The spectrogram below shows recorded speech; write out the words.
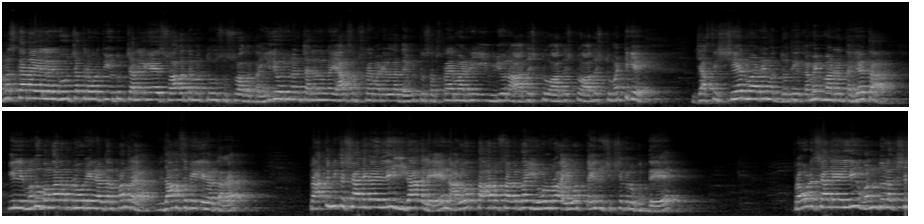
ನಮಸ್ಕಾರ ಎಲ್ಲರಿಗೂ, ಚಕ್ರವರ್ತಿ ಯೂಟ್ಯೂಬ್ ಚಾನಲ್ಗೆ ಸ್ವಾಗತ ಮತ್ತು ಸುಸ್ವಾಗತ. ಇಲ್ಲಿವರೆಗೂ ನನ್ನ ಚಾನಲನ್ನು ಯಾರು ಸಬ್ಸ್ಕ್ರೈಬ್ ಮಾಡಿರಲ್ಲ, ದಯವಿಟ್ಟು ಸಬ್ಸ್ಕ್ರೈಬ್ ಮಾಡಿರಿ. ಈ ವಿಡಿಯೋನ ಆದಷ್ಟು ಆದಷ್ಟು ಆದಷ್ಟು ಮಟ್ಟಿಗೆ ಜಾಸ್ತಿ ಶೇರ್ ಮಾಡಿರಿ ಮತ್ತು ಜೊತೆಗೆ ಕಮೆಂಟ್ ಮಾಡಿರಿ ಅಂತ ಹೇಳ್ತಾ, ಇಲ್ಲಿ ಮಧು ಬಂಗಾರಪ್ಪನವರು ಏನು ಹೇಳ್ತಾರಪ್ಪ ಅಂದ್ರೆ, ವಿಧಾನಸಭೆಯಲ್ಲಿ ಹೇಳ್ತಾರೆ, ಪ್ರಾಥಮಿಕ ಶಾಲೆಗಳಲ್ಲಿ ಈಗಾಗಲೇ ನಲವತ್ತಾರು ಸಾವಿರದ ಏಳ್ನೂರ ಐವತ್ತೈದು ಶಿಕ್ಷಕರ ಹುದ್ದೆ, ಪ್ರೌಢಶಾಲೆಯಲ್ಲಿ ಒಂದು ಲಕ್ಷ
